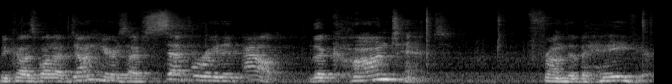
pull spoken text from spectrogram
because what I've done here is I've separated out the content from the behavior.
